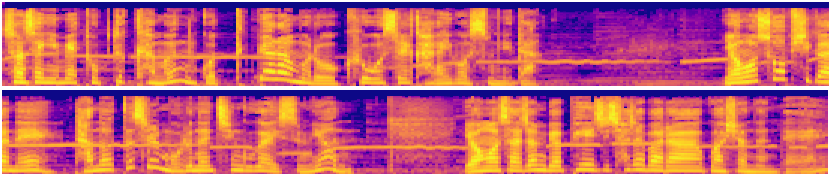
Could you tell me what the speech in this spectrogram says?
선생님의 독특함은 곧 특별함으로 그 옷을 갈아입었습니다. 영어 수업 시간에 단어 뜻을 모르는 친구가 있으면 영어 사전 몇 페이지 찾아봐라고 하셨는데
